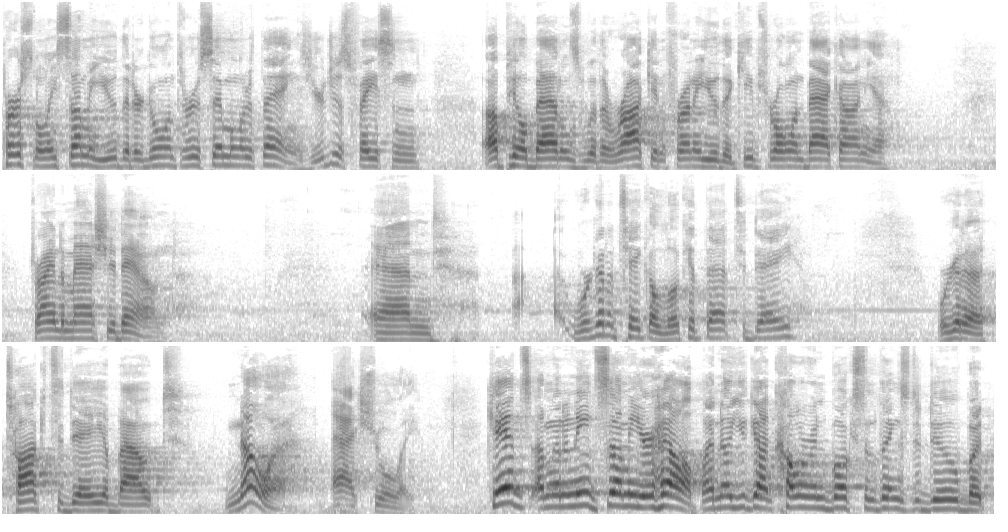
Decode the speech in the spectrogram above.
personally some of you that are going through similar things. You're just facing uphill battles with a rock in front of you that keeps rolling back on you, trying to mash you down. And we're going to take a look at that today. We're going to talk today about Noah, actually. Kids, I'm going to need some of your help. I know you got coloring books and things to do, but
